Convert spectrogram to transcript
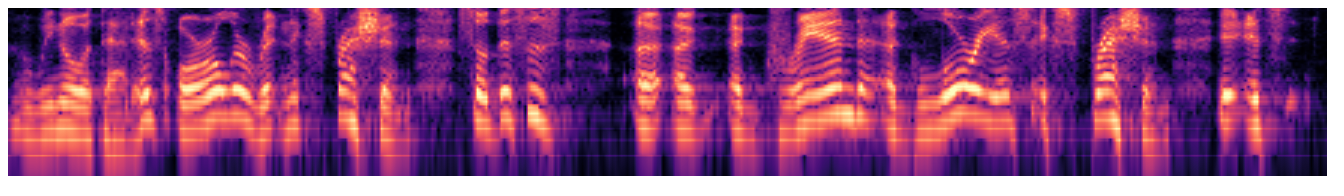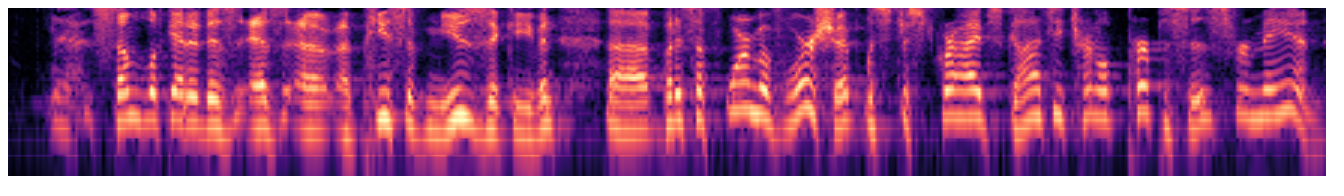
we know what that is, oral or written expression. So this is a, a, a grand, a glorious expression. It, it's, some look at it as, as a, a piece of music even, uh, but it's a form of worship which describes God's eternal purposes for man.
